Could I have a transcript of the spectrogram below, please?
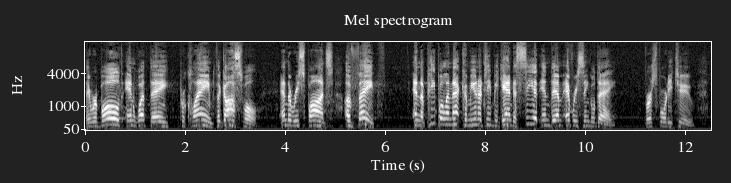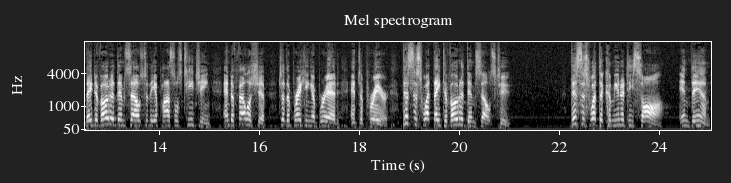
They were bold in what they proclaimed, the gospel, and the response of faith. And the people in that community began to see it in them every single day. Verse 42 They devoted themselves to the apostles' teaching and to fellowship, to the breaking of bread, and to prayer. This is what they devoted themselves to. This is what the community saw in them.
